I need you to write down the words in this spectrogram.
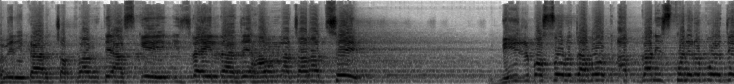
আমেরিকার চক্রান্তে আজকে ইসরায়েলরা যে হামলা চালাচ্ছে, বিশ বছর যাবৎ আফগানিস্তানের উপরে যে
